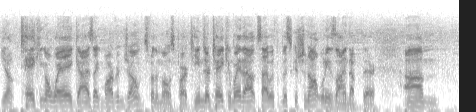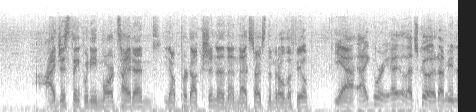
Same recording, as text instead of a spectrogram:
you know, taking away guys like Marvin Jones for the most part. Teams are taking away the outside with Viska Shenault when he's lined up there. Um, I just think we need more tight end, you know, production, and, and that starts in the middle of the field. Yeah, I agree. Uh, That's good. I mean,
